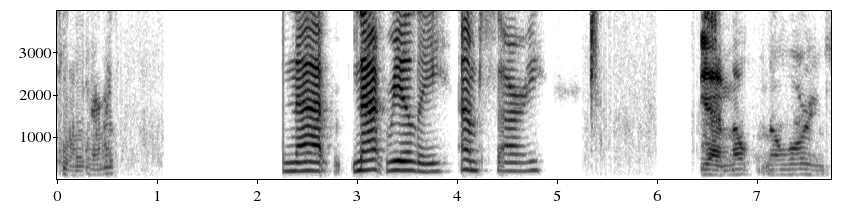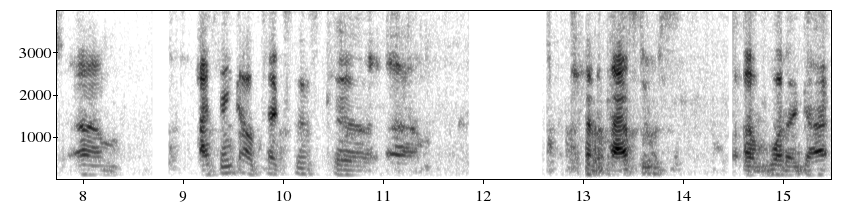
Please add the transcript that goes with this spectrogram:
Can you hear me? Not not really. I'm sorry. Yeah, no, no worries. Um, I think I'll text this to um, to the pastors of what I got.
